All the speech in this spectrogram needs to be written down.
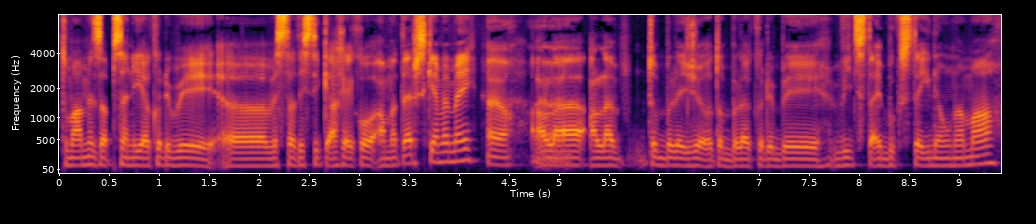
to máme zapsaný jako kdyby uh, ve statistikách jako amatérský MMA, a jo, a ale, jo. ale to byly, že jo, to bylo jako kdyby víc tiebook s takedownama,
